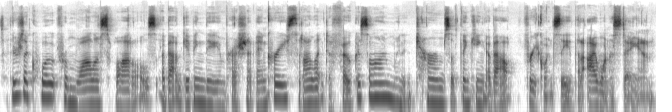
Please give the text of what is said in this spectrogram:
So there's a quote from Wallace Wattles about giving the impression of increase that I like to focus on when in terms of thinking about frequency that I want to stay in.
